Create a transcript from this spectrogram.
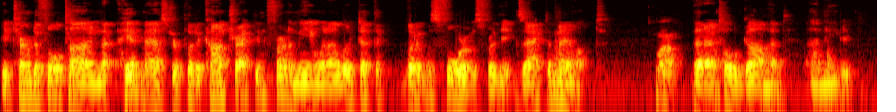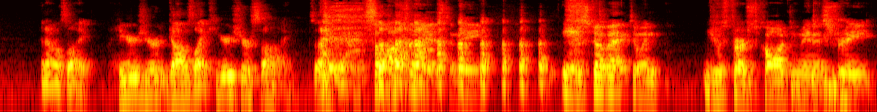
it turned to full time. That headmaster put a contract in front of me, and when I looked at the what it was for, it was for the exact amount Wow. that I told God I needed. And I was like, "Here's your." God was like, "Here's your sign." So awesome is to me. You know, just go back to when you was first called to ministry.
